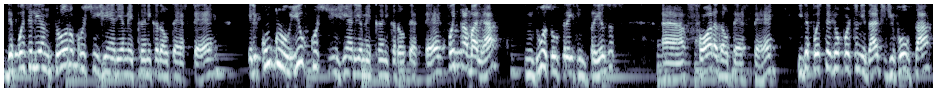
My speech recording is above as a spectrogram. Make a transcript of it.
Depois ele entrou no curso de Engenharia Mecânica da UTFPR. Ele concluiu o curso de Engenharia Mecânica da UTFPR, foi trabalhar em duas ou três empresas uh, fora da UTFPR e depois teve a oportunidade de voltar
